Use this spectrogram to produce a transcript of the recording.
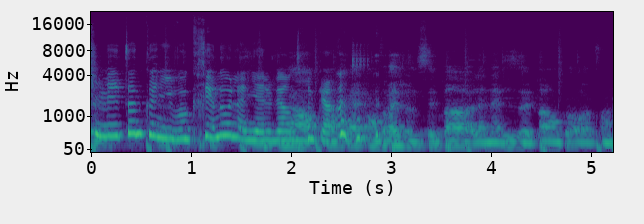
Tu m'étonnes qu'au niveau créneau, là, il y a le un truc. Hein. En, vrai, je ne sais pas, l'analyse n'est pas encore. Enfin,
